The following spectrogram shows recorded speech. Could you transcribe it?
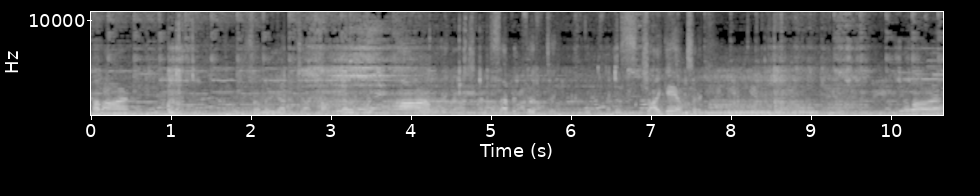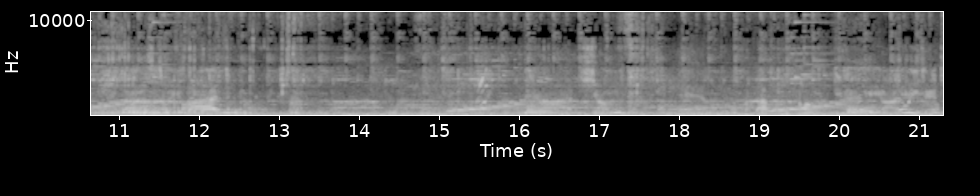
Come on. Somebody got a jackpot. Ah, oh my gosh, it's 750. And it's gigantic. Come on. Five. That one. Come on. Hey, I'll eat it.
